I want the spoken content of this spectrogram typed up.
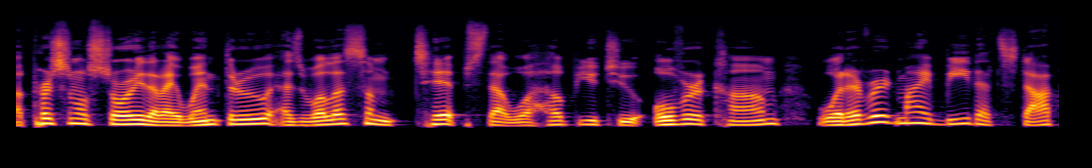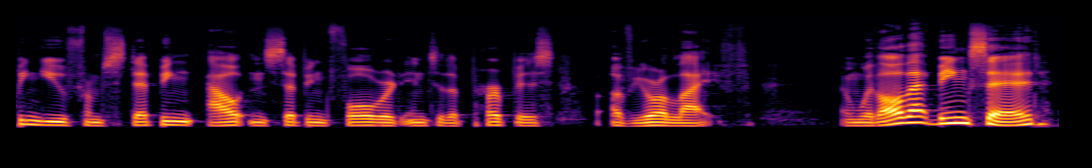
a personal story that I went through, as well as some tips that will help you to overcome whatever it might be that's stopping you from stepping out and stepping forward into the purpose of your life. And with all that being said,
